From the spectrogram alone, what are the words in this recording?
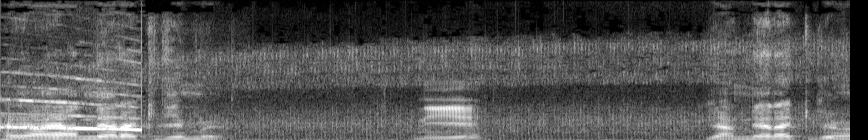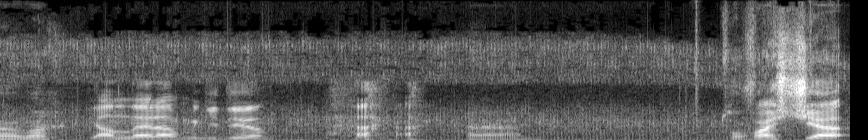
Hey yanlayarak gideyim mi? Neyi? Yanlayarak gidiyorum abi bak. Yanlayarak mı gidiyorsun? He. Tofaşçıya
